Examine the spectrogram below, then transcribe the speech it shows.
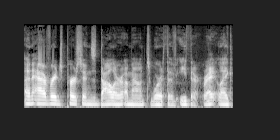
an average person's dollar amount worth of ether, right? Like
